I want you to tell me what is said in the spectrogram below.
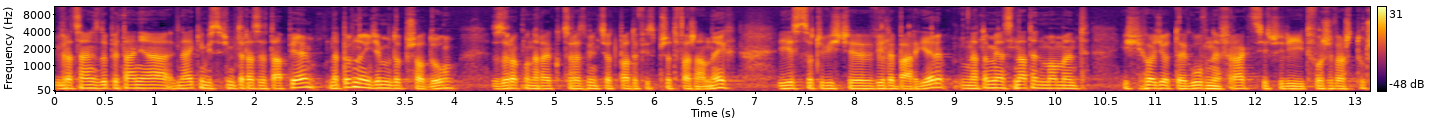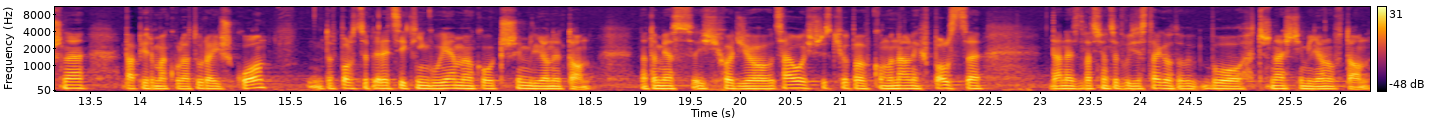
I wracając do pytania, na jakim jesteśmy teraz etapie, na pewno idziemy do przodu. Z roku na rok coraz więcej odpadów jest przetwarzanych. Jest oczywiście wiele barier, natomiast na ten moment, jeśli chodzi o te główne frakcje, czyli tworzywa sztuczne, papier, makulatura i szkło, to w Polsce recyklingujemy około 3 miliony ton. Natomiast jeśli chodzi o całość wszystkich odpadów komunalnych w Polsce, dane z 2020 to było 13 milionów ton.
